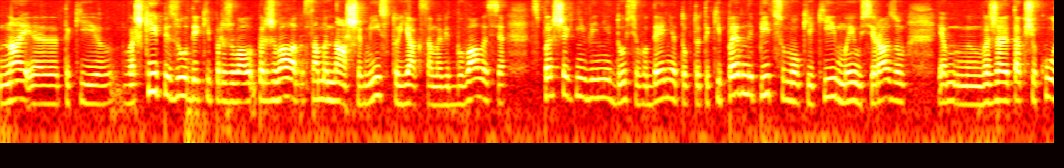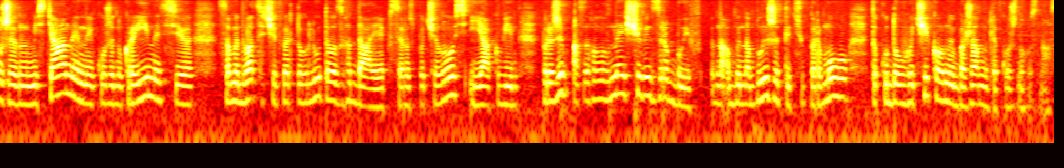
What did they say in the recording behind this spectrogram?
най, е, такі важкі епізоди, які переживало, переживало саме наше місто, як саме відбувалося з перших днів війни до сьогодення. Тобто такий певний підсумок, який ми усі разом. Я вважаю так, що кожен містянин і кожен українець е, саме 24 лютого згадає, як все розпочалось і як він пережив. А головне, що він зробив, аби наближити цю перемогу, таку довгоочікувану і бажану для кожного з нас.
